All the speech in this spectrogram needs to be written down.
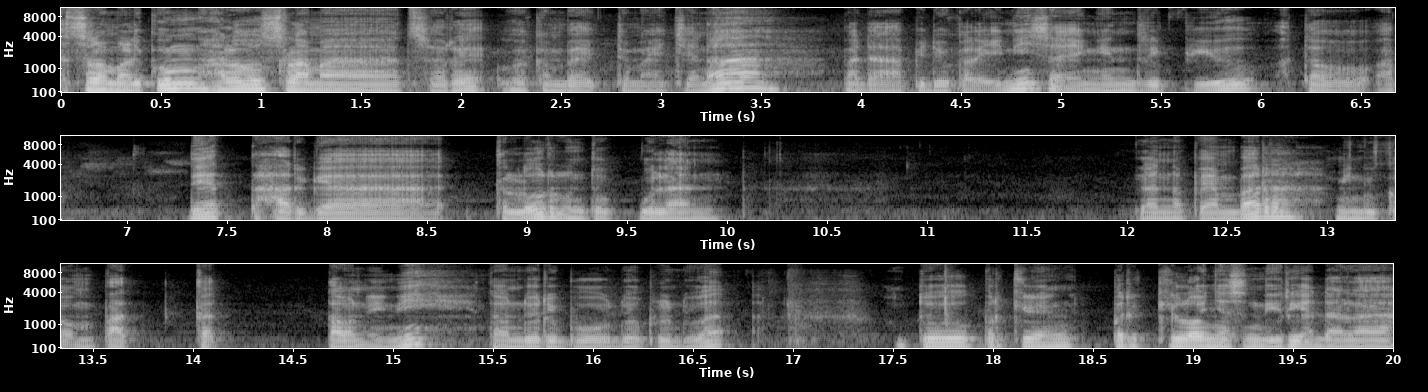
Assalamualaikum, halo selamat sore, welcome back to my channel. Pada video kali ini saya ingin review atau update harga telur untuk bulan bulan November minggu keempat ke tahun ini, tahun 2022 Untuk per, kilo, per kilonya sendiri adalah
